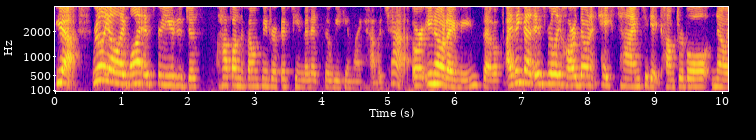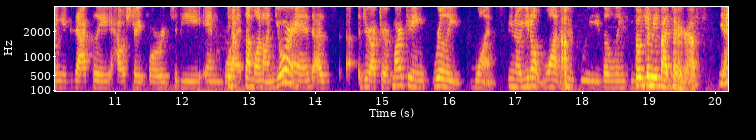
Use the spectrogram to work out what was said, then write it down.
Yeah really all i want is for you to just hop on the phone with me for 15 minutes so we can like have a chat or you know what i mean? So i think that is really hard though and it takes time to get comfortable knowing exactly how straightforward to be and what yeah. someone on your end as a director of marketing really wants. You know you don't want yeah. to read the link don't give me five paragraphs. Yeah.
